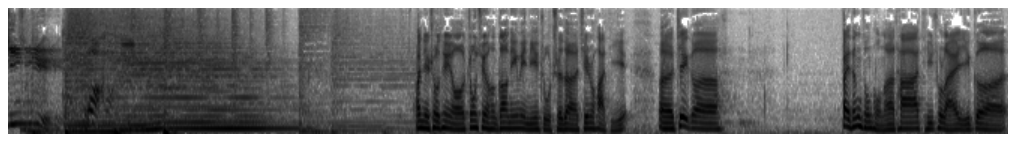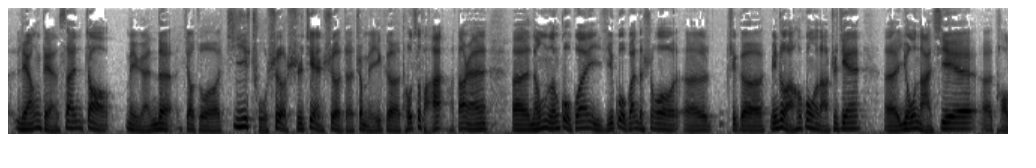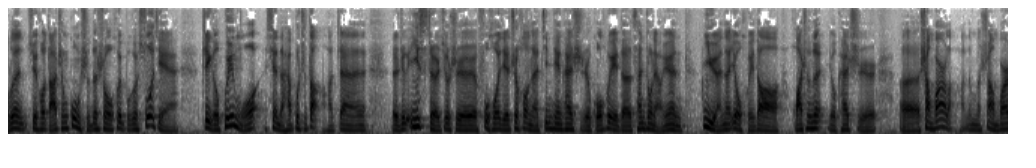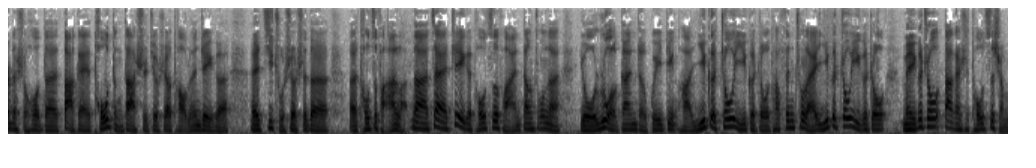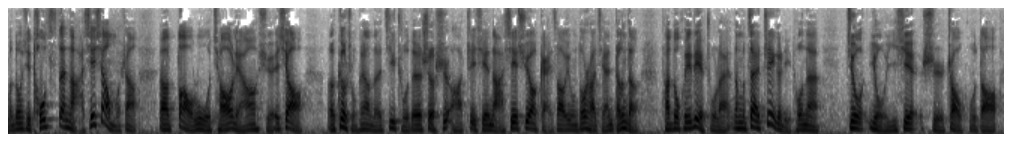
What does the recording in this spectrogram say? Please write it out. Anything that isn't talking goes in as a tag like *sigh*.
今日话题，欢迎收听由钟迅和高宁为你主持的今日话题。呃，这个拜登总统呢，他提出来一个两点三兆美元的叫做基础设施建设的这么一个投资法案。当然，呃，能不能过关，以及过关的时候，呃，这个民主党和共和党之间。呃，有哪些呃讨论？最后达成共识的时候，会不会缩减这个规模？现在还不知道啊。在呃这个 Easter 就是复活节之后呢，今天开始，国会的参众两院议员呢又回到华盛顿，又开始。呃，上班了啊。那么上班的时候的大概头等大事就是要讨论这个呃基础设施的呃投资法案了。那在这个投资法案当中呢，有若干的规定哈，一个州一个州它分出来，一个州一个州，每个州大概是投资什么东西，投资在哪些项目上？呃，道路、桥梁、学校，呃，各种各样的基础的设施啊，这些哪些需要改造，用多少钱等等，它都会列出来。那么在这个里头呢，就有一些是照顾到。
